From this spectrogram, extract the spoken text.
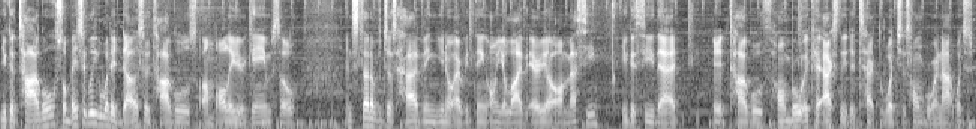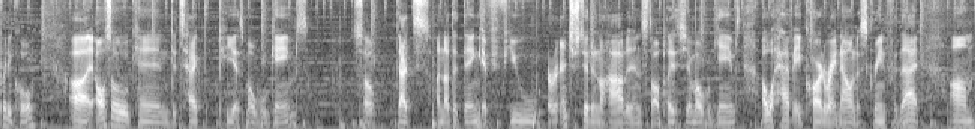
you could toggle. So basically what it does, it toggles um, all of your games. So instead of just having you know everything on your live area all messy you can see that it toggles homebrew. It can actually detect which is homebrew or not which is pretty cool. Uh, it also can detect ps mobile games. So that's another thing. If you are interested in how to install playstation mobile games i will have a card right now on the screen for that. Um,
